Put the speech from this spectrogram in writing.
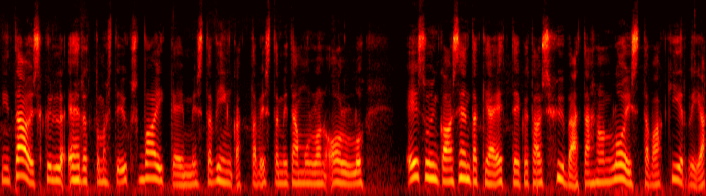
niin tämä olisi kyllä ehdottomasti yksi vaikeimmista vinkattavista, mitä mulla on ollut. Ei suinkaan sen takia, etteikö tämä olisi hyvä. Tämähän on loistava kirja.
